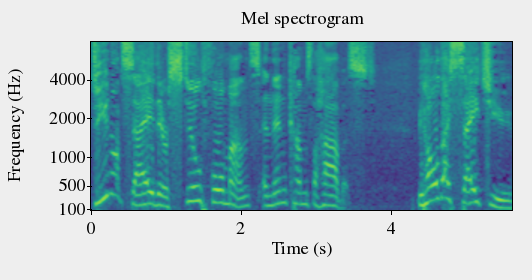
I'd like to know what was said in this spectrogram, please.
Do you not say there are still four months and then comes the harvest? Behold, I say to you,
